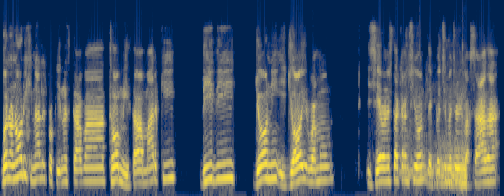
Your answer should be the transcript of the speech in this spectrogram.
bueno, no originales porque no estaba Tommy, estaba Marky, Didi, Johnny y Joy Ramón. Hicieron esta canción de Pet Cemetery basada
